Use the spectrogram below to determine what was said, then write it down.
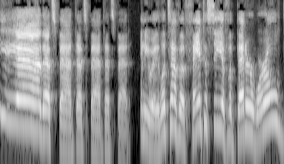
Yeah, that's bad. That's bad. That's bad. Anyway, let's have a fantasy of a better world.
